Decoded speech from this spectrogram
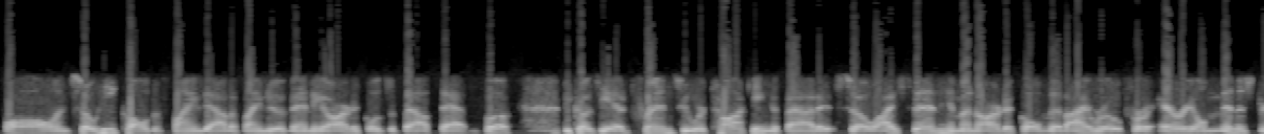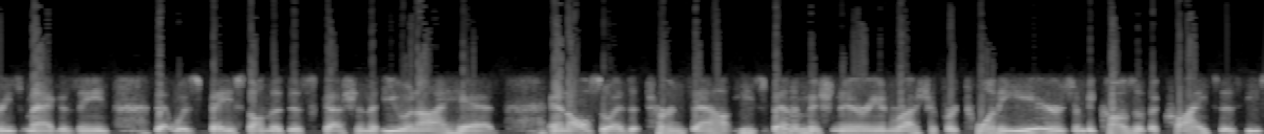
fall, and so he called to find out if I knew of any articles about that book because he had friends who were talking about it. So I sent him an article that I wrote for Ariel Ministries magazine that was based on the discussion that you and I had. And also, as it turns out, he's been a missionary in Russia for 20 years, and because of the crisis, he's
